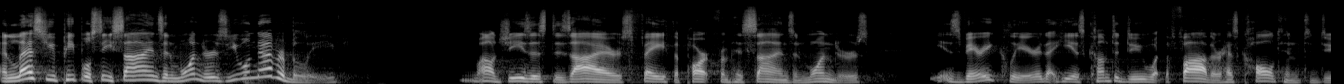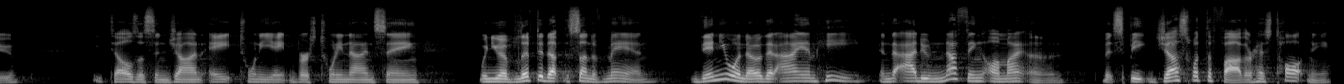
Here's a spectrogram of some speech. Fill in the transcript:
Unless you people see signs and wonders, you will never believe. While Jesus desires faith apart from his signs and wonders, is very clear that he has come to do what the Father has called him to do. He tells us in John 8 28 and verse 29, saying, When you have lifted up the Son of Man, then you will know that I am He, and that I do nothing on my own, but speak just what the Father has taught me.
